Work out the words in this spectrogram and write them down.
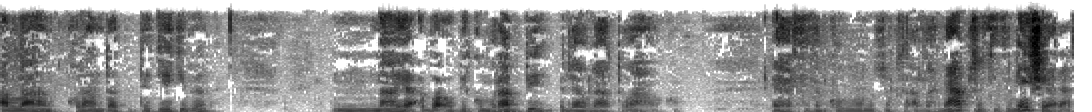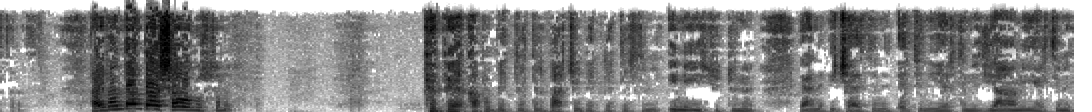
Allah'ın Kur'an'da dediği gibi ma ya'ba'u bikum rabbi levla du'aukum. Eğer sizin kulluğunuz yoksa Allah ne yapsın sizi? Ne işe yararsınız? Hayvandan da aşağı olursunuz. Köpeğe kapı bekletir, bahçe bekletirsiniz. İneğin sütünü yani içersiniz, etini yersiniz, yağını yersiniz.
